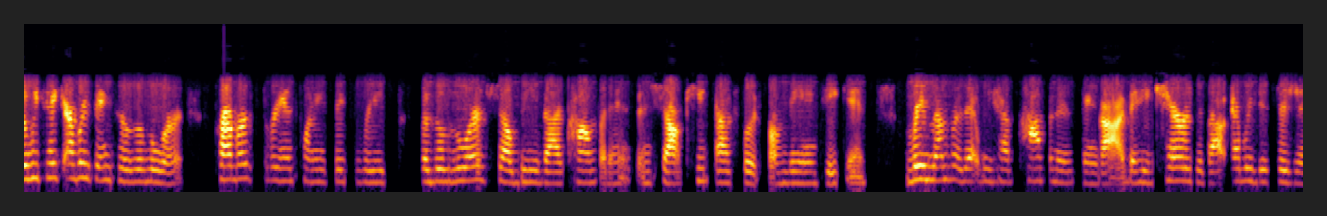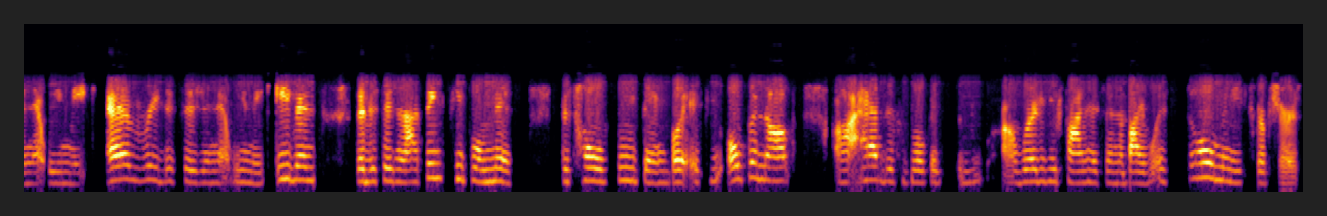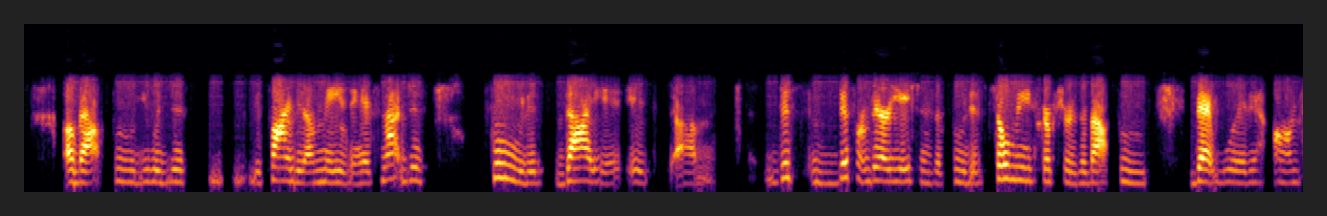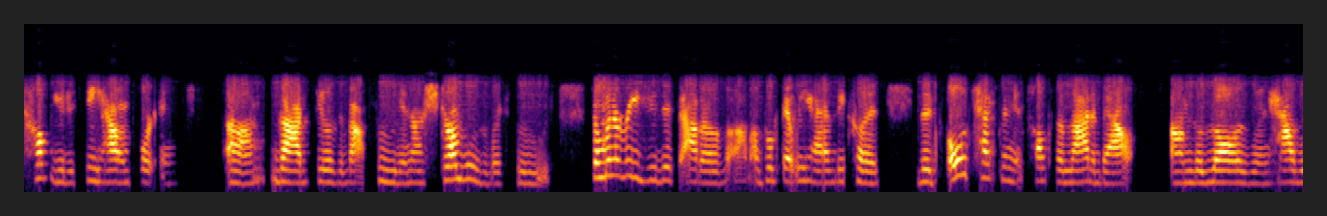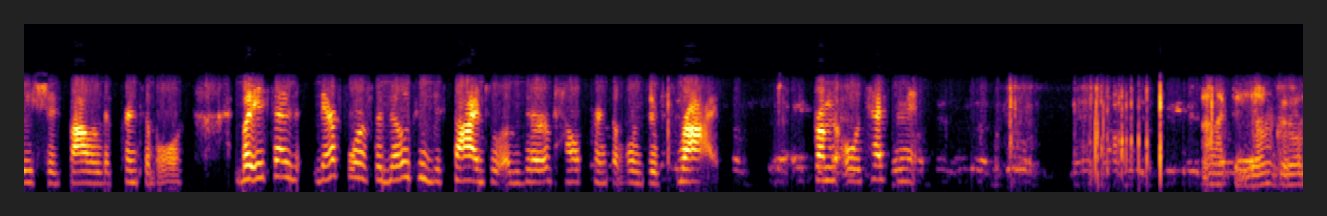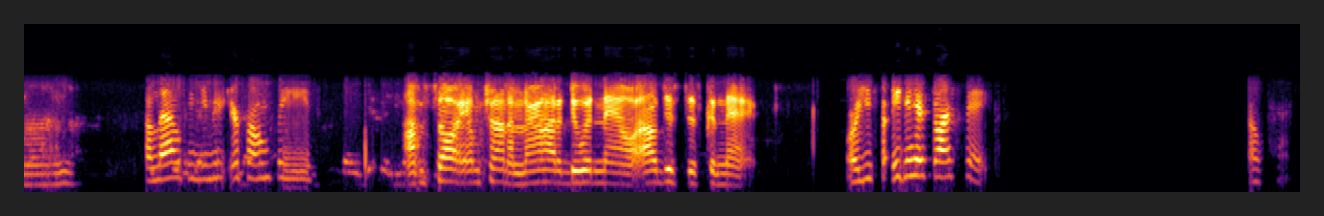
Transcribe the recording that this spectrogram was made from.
So we take everything to the Lord. Proverbs 3 and 26 reads, for the Lord shall be thy confidence and shall keep thy foot from being taken. Remember that we have confidence in God, that He cares about every decision that we make, every decision that we make, even the decision. I think people miss this whole food thing, but if you open up, uh, I have this book. It's, uh, where do you find this in the Bible? It's so many scriptures about food. You would just find it amazing. It's not just food; it's diet. It's um, this different variations of food. There's so many scriptures about food that would um, help you to see how important um, God feels about food and our struggles with food. So I'm going to read you this out of um, a book that we have because the Old Testament talks a lot about um, the laws and how we should follow the principles. But it says, therefore, for those who decide to observe health principles derived from the Old Testament, I like the young girl on here. Hello, can you mute your phone, please? I'm sorry, I'm trying to learn how to do it now. I'll just disconnect. Or you, you can hit star six. Okay.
